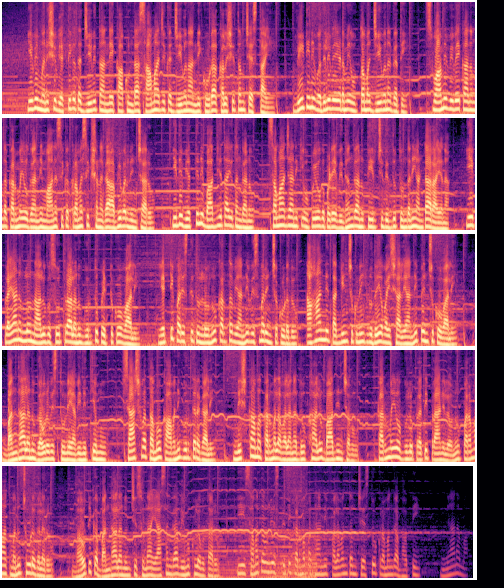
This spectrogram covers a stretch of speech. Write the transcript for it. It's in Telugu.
ఇవి మనిషి వ్యక్తిగత జీవితాన్నే కాకుండా సామాజిక జీవనాన్ని కూడా కలుషితం చేస్తాయి. వీటిని వదిలివేయడమే ఉత్తమ జీవన గతి. స్వామి వివేకానంద కర్మయోగాన్ని మానసిక క్రమశిక్షణగా అభివర్ణించారు. ఇది వ్యక్తిని బాధ్యతాయుతంగాను సమాజానికి ఉపయోగపడే విధంగాను తీర్చిదిద్దుతుందని అంటారాయన. ఈ ప్రయాణంలో నాలుగు సూత్రాలను గుర్తు పెట్టుకోవాలి ఎట్టి పరిస్థితుల్లోనూ కర్తవ్యాన్ని విస్మరించకూడదు. అహాన్ని తగ్గించుకుని హృదయ వైశాల్యాన్ని పెంచుకోవాలి. బంధాలను గౌరవిస్తూనే అవి నిత్యము శాశ్వతము కావని గుర్తెరగాలి. నిష్కామ కర్మల వలన దుఃఖాలు బాధించవు. కర్మయోగులు ప్రతి ప్రాణిలోనూ పరమాత్మను చూడగలరు. భౌతిక బంధాల నుంచి సునాయాసంగా విముఖులవుతారు. ఈ సమతౌల్య స్థితి కర్మపథాన్ని ఫలవంతం చేస్తూ క్రమంగా భక్తి జ్ఞానమా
